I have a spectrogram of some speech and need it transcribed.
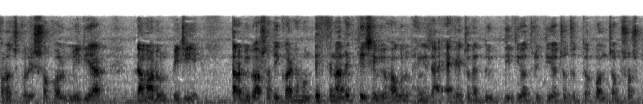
খরচ করে সকল মিডিয়ার ডামাডোল পিটিয়ে তারা বিবাহ সাথী করেন এবং দেখতে না দেখতেই সেই বিবাহগুলো ভেঙে যায়। এক একজনের দুই, দ্বিতীয়, তৃতীয়, চতুর্থ, পঞ্চম, ষষ্ঠ,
